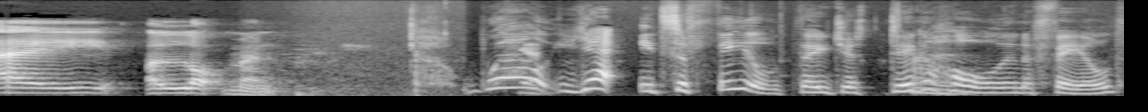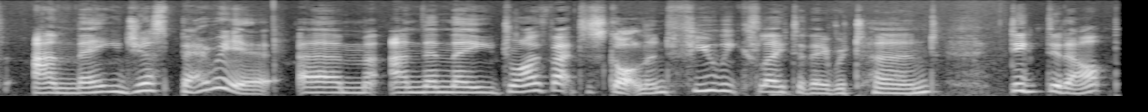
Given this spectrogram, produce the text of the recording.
a allotment. Well, yeah, it's a field. They just dig a hole in a field and they just bury it. Um, and then they drive back to Scotland. A few weeks later, they returned, digged it up,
